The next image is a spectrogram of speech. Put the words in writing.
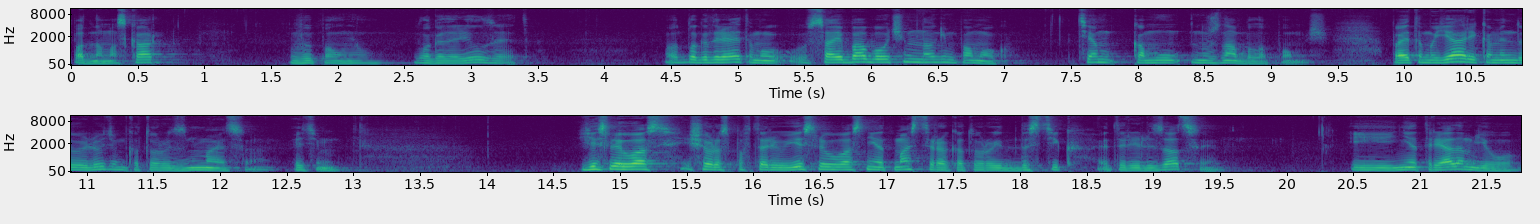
под намаскар, выполнил, благодарил за это. Вот благодаря этому Сайбаба очень многим помог, тем, кому нужна была помощь. Поэтому я рекомендую людям, которые занимаются этим, если у вас, еще раз повторю, если у вас нет мастера, который достиг этой реализации – и нет рядом его,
